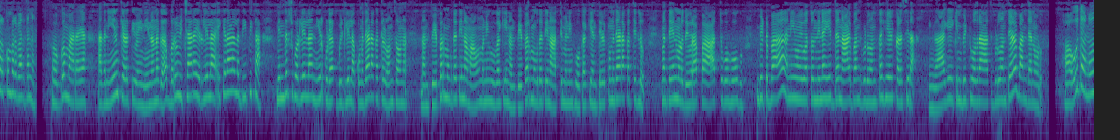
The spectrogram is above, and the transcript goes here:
ಕರ್ಕೊಂಡ್ ಬರ್ಬಾರ್ದನ ಹೋಗೋ ಮಾರಾಯ. ಅದನ್ನ ಏನ್ ಕೇಳ್ತೀವಿ ನೀ? ನನಗ ಬರೋ ವಿಚಾರ ಇರಲಿಲ್ಲ. ಈಕಡಲ್ಲ ದೀಪಿಕಾ. ನಿಂದರ್ಸ್ ಕೊಡ್ಲಿಲ್ಲ ನೀರ್ ಕುಡಿಯಾಕ ಬಿಡ್ಲಿಲ್ಲ. ಕುಣದಾಡಕತ್ತೇಳ ಒಂದ್ ಸವನ ಪೇಪರ್ ಮುಗ್ದತಿ ನಮ್ಮ ಮಾವನ ಮನೆಗೆ ಹೋಗಾಕಿ, ನನ್ ಪೇಪರ್ ಮುಗ್ದತಿ, ನಾ ಅತ್ತಿ ಮನೆಗೆ ಹೋಗಾಕಿ ಅಂತೇಳಿ ಕುಣಿದಾಡಕತ್ತಿದ್ಲು. ಮತ್ತೇನ್ ಮಾಡೋದು, ಇವ್ರಪ್ಪ ಆತ್ ಹೋಗು. ಬಿಟ್ ಬಾ, ನೀವು ಇವತ್ತೊಂದ್ ದಿನ ಇದ್ದ, ನಾಳೆ ಬಂದ್ ಬಿಡು ಅಂತ ಹೇಳಿ ಕಳ್ಸಿರ ಹಿಂಗಾಗಿ ಈಕಿನ ಬಿಟ್ಟು ಹೋದ್ರ ಆತ್ ಬಿಡು ಅಂತೇಳಿ ಬಂದೆ ನೋಡು. ಹೌದನು?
